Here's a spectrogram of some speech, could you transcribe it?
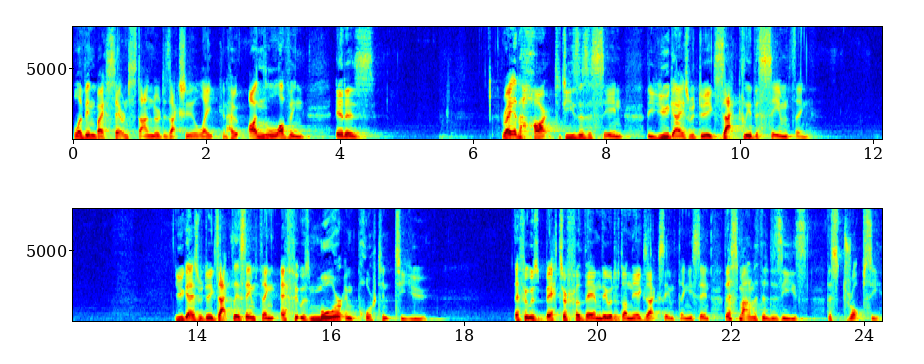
living by a certain standard is actually like and how unloving it is. Right at the heart, Jesus is saying that you guys would do exactly the same thing. You guys would do exactly the same thing if it was more important to you. If it was better for them, they would have done the exact same thing. He's saying, This man with the disease, this dropsy,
